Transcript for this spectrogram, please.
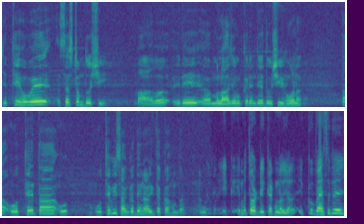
ਜਿੱਥੇ ਹੋਵੇ ਸਿਸਟਮ ਦੋਸ਼ੀ ਭਾਵ ਇਹਦੇ ਮੁਲਾਜ਼ਮ ਕਰਿੰਦੇ ਦੋਸ਼ੀ ਹੋਣ ਤਾਂ ਉੱਥੇ ਤਾਂ ਉੱਥੇ ਵੀ ਸੰਗਤ ਦੇ ਨਾਲ ਹੀ ਧੱਕਾ ਹੁੰਦਾ। ਇੱਕ ਇਹ ਮੈਂ ਤੁਹਾਡੀ ਘਟਨਾ ਯਾਦ ਇੱਕ ਵੈਸੇ ਤੇ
